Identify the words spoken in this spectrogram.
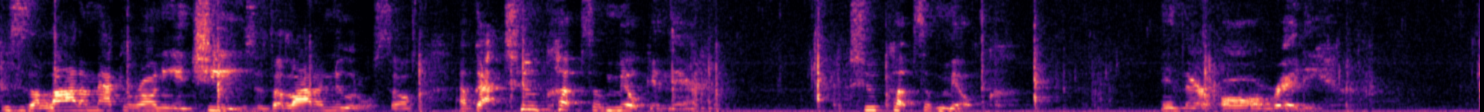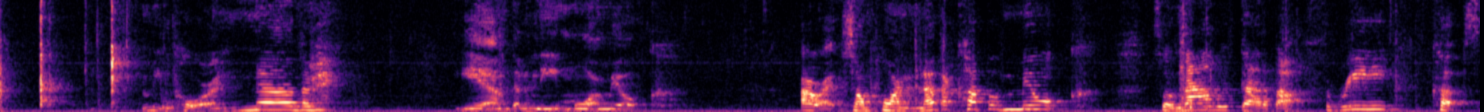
This is a lot of macaroni and cheese. It's a lot of noodles. So I've got two cups of milk in there. Two cups of milk in there already. Let me pour another yeah i'm gonna need more milk. All right so i'm pouring another cup of milk. So now we've got about three cups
